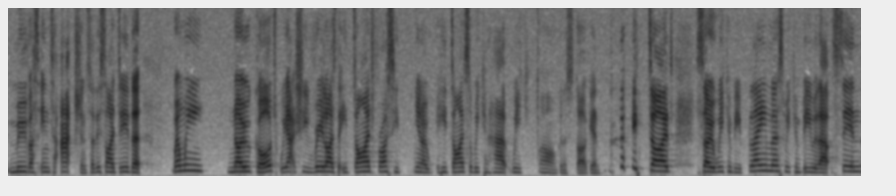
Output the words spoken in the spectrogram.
move us into action. So this idea that when we know God, we actually realize that He died for us. He, you know, He died so we can have we. Oh, I'm going to start again. he died so we can be blameless, we can be without sin,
